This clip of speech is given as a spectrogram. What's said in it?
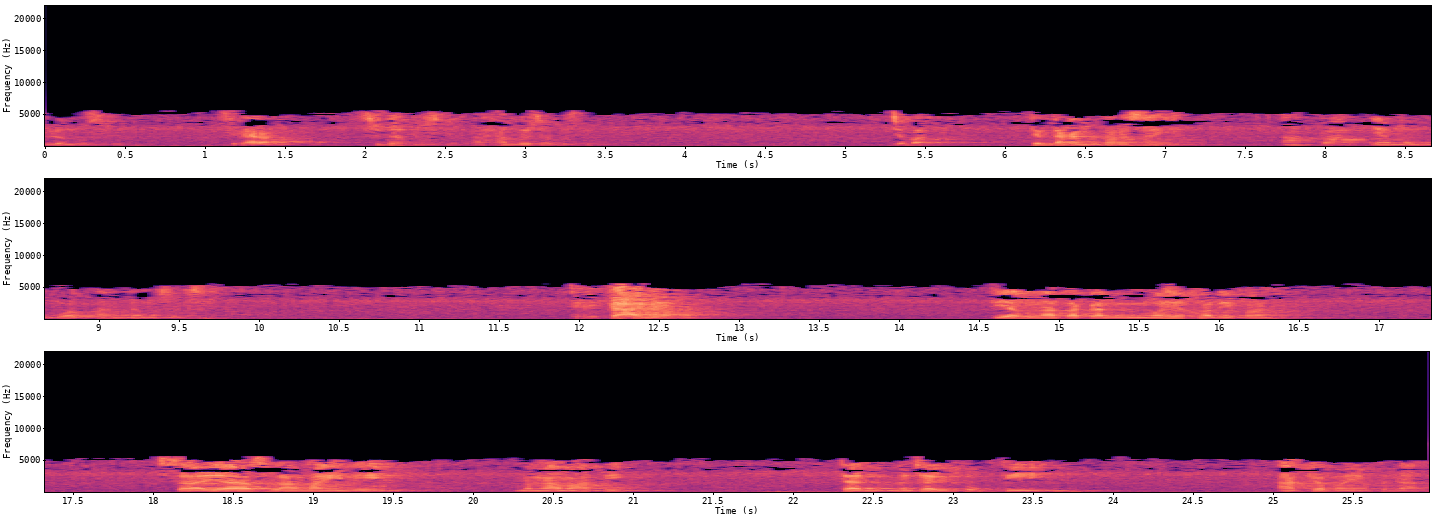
belum muslim. Sekarang sudah muslim. Alhamdulillah sudah muslim. Coba ceritakan kepada saya apa yang membuat anda masuk Islam. Cerita apa? Dia mengatakan wahai khalifah, saya selama ini mengamati dan mencari bukti agama yang benar.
